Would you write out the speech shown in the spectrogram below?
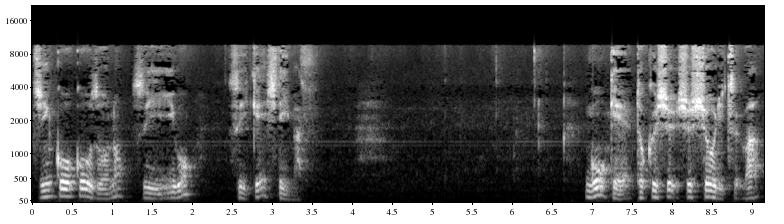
人口構造の推移を推計しています。合計特殊出生率は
